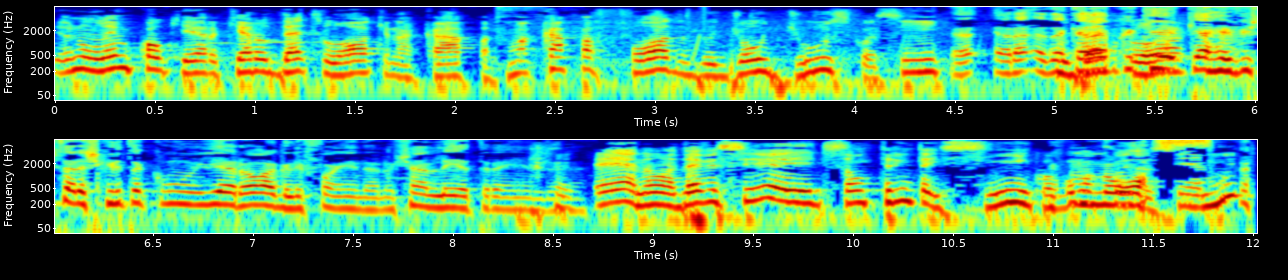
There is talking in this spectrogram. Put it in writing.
eu não lembro qual que era, que era o Deathlock na capa. Uma capa foda do Joe Jusco, assim. É- Era daquela época que, que a revista era escrita com hieróglifo ainda, não tinha letra ainda. né? É, não, deve ser a edição 35, alguma coisa Nossa. assim. É muito,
